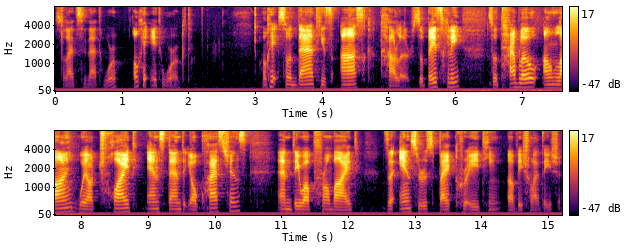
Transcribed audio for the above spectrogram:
So let's see that work. Okay, it worked. Okay, so that is ask color. So basically, so Tableau Online will try to understand your questions and they will provide the answers by creating a visualization.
